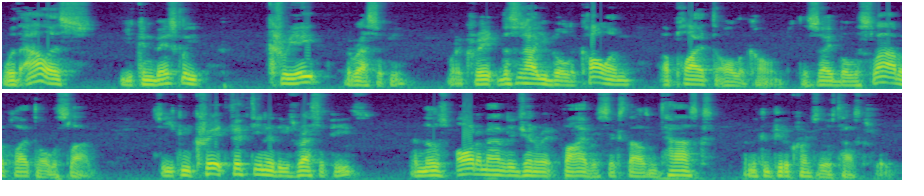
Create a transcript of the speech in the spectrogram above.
With Alice, you can basically create the recipe, or create, this is how you build a column, apply it to all the columns. This is how you build a slab, apply it to all the slab. So you can create 15 of these recipes, and those automatically generate five or 6,000 tasks, and the computer crunches those tasks for you.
